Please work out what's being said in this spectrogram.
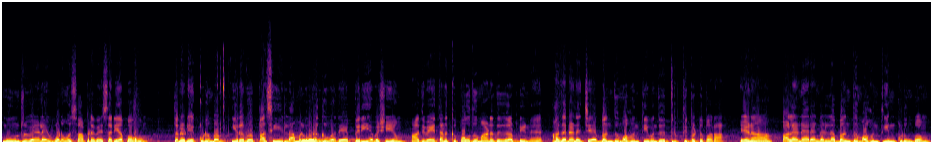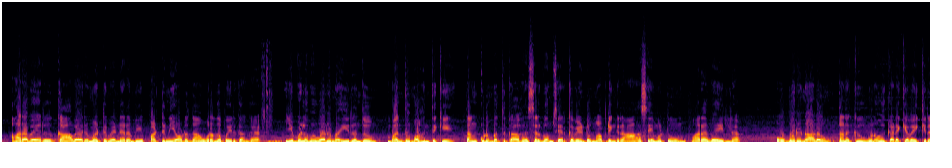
மூன்று வேளை உணவு சாப்பிடவே சரியாக போகும். தன்னுடைய குடும்பம் இரவு பசி இல்லாமல் உறங்குவதே பெரிய விஷயம். அதுவே தனக்கு போதுமானது அப்படின்னு அதை நினைச்சே பந்து மொஹந்தி வந்து திருப்திப்பட்டு போறான் ஏன்னா பல நேரங்களில் பந்து மொஹந்தியின் குடும்பம் அறவேறு காவேறு மட்டுமே நிரம்பி பட்டினியோட தான் உறங்க போயிருக்காங்க. இவ்வளவு வறுமை இருந்தும் பந்து மொஹந்திக்கு தன் குடும்பத்துக்காக செல்வம் சேர்க்க வேண்டும் அப்படிங்கிற ஆசை மட்டும் வரவே இல்லை. ஒவ்வொரு நாளும் தனக்கு உணவு கிடைக்க வைக்கிற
